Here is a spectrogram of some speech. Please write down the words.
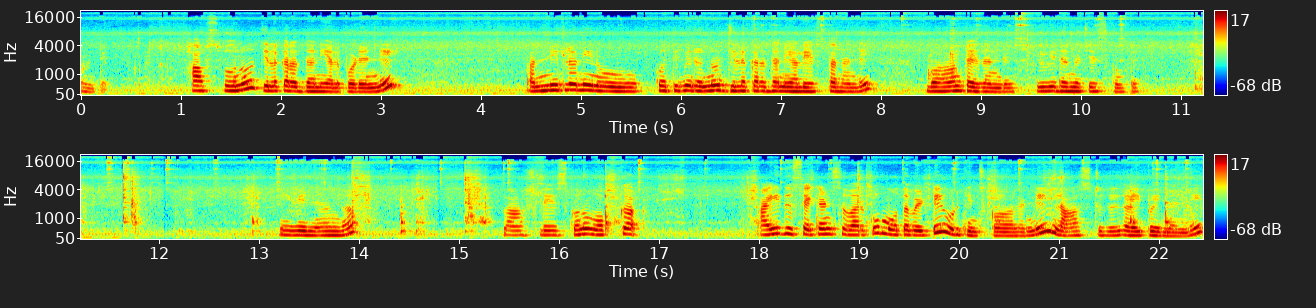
అంతే. హాఫ్ స్పూను జీలకర్ర ధనియాల పొడి అండి. అన్నిట్లో నేను కొత్తిమీరను జీలకర్ర ధనియాలు వేస్తానండి. బాగుంటుందండి ఈ విధంగా చేసుకుంటే. ఈ విధంగా లాస్ట్లో వేసుకొని ఒక్క ఐదు సెకండ్స్ వరకు మూత పెట్టి ఉడికించుకోవాలండి. లాస్ట్కి అయిపోయిందండి.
